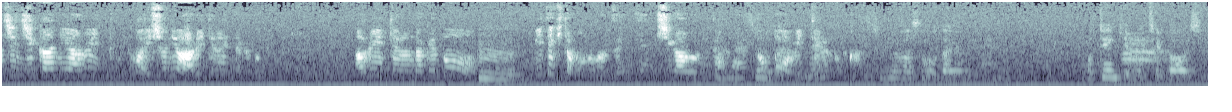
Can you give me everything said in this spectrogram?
じ時間に歩いてまあ一緒には歩いてないんだけど歩いてるんだけど、うん。見てきたものが全然違うんだよね。ね。どこを見てるのか。それはそうだよね。お天気も違うしね。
